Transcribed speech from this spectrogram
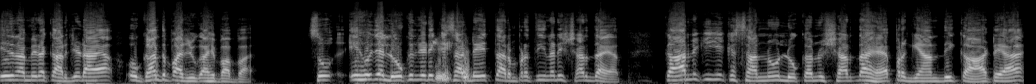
ਇਹਦੇ ਨਾਲ ਮੇਰਾ ਘਰ ਜਿਹੜਾ ਆ ਉਹ ਗੰਦ ਪਾ ਜਾਊਗਾ ਇਹ ਬਾਬਾ। ਸੋ ਇਹੋ ਜਿਹੇ ਲੋਕ ਜਿਹੜੇ ਕਿ ਸਾਡੇ ਧਰਮ ਪ੍ਰਤੀ ਇਹਨਾਂ ਦੀ ਸ਼ਰਧਾ ਆ। ਕਾਰਨ ਕੀ ਹੈ ਕਿ ਸਾਨੂੰ ਲੋਕਾਂ ਨੂੰ ਸ਼ਰਧਾ ਹੈ ਪਰ ਗਿਆਨ ਦੀ ਘਾਟ ਆ।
